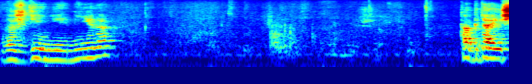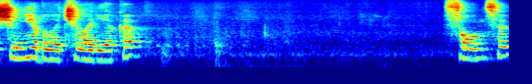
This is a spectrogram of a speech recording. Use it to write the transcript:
«Рождение мира», когда еще не было человека, солнце,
